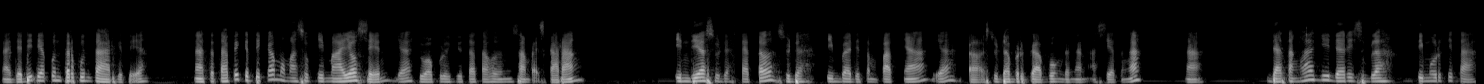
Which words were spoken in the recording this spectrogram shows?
Nah, jadi dia pun terputar gitu ya. Nah, tetapi ketika memasuki Miocene ya 20 juta tahun sampai sekarang, India sudah settle, sudah tiba di tempatnya ya, uh, sudah bergabung dengan Asia Tengah. Nah, datang lagi dari sebelah timur kita,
